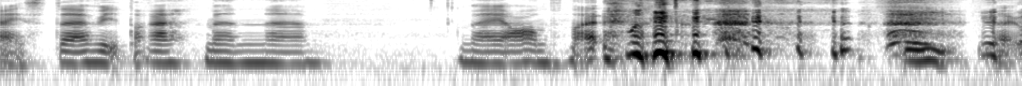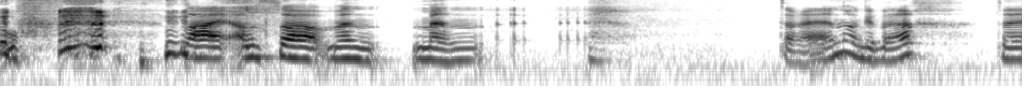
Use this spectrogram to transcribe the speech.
reiste videre, men eh, med en annen. Nei. Nei, uff. Nei, altså, men, men det er noe der. Det,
